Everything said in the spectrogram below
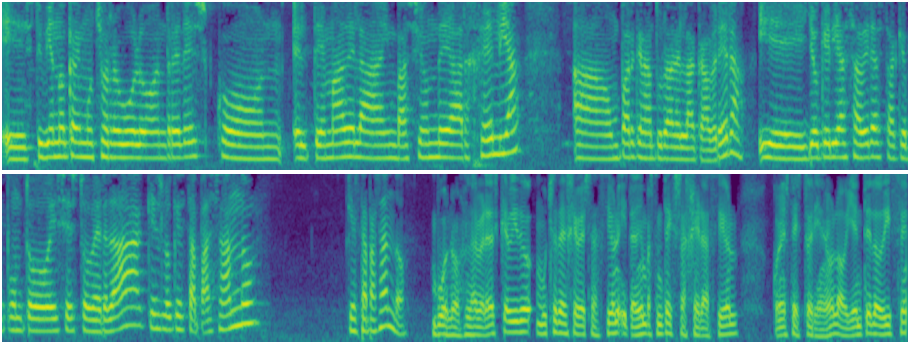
Eh, estoy viendo que hay mucho revuelo en redes con el tema de la invasión de Argelia a un parque natural en la Cabrera. Y eh, yo quería saber hasta qué punto es esto verdad, qué es lo que está pasando. ¿Qué está pasando? Bueno, la verdad es que ha habido mucha tergiversación y también bastante exageración con esta historia, ¿no? La oyente lo dice,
